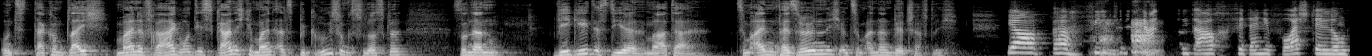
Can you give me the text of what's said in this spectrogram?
Und da kommt gleich meine Frage und die ist gar nicht gemeint als Begrüßungsfloskel, sondern wie geht es dir, Martha, zum einen persönlich und zum anderen wirtschaftlich. Ja, äh, vielen, vielen Dank und auch für deine Vorstellung.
